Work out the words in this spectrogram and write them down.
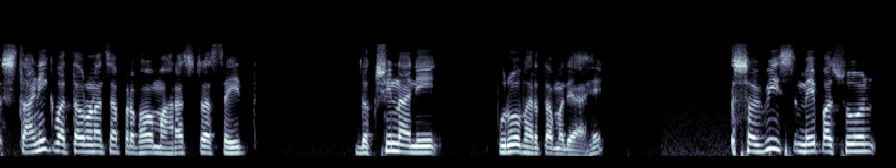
स्थानिक वातावरणाचा प्रभाव महाराष्ट्रासहित दक्षिण आणि पूर्व भारतामध्ये आहे. सव्वीस मेपासून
